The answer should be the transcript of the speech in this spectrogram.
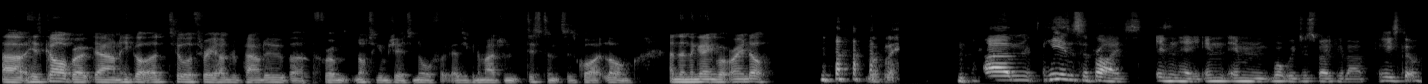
Uh, his car broke down. He got a two or three hundred pound Uber from Nottinghamshire to Norfolk. As you can imagine, distance is quite long. And then the game got rained off. Lovely. um, he is a surprise, isn't he? In in what we've just spoken about, he's kind of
